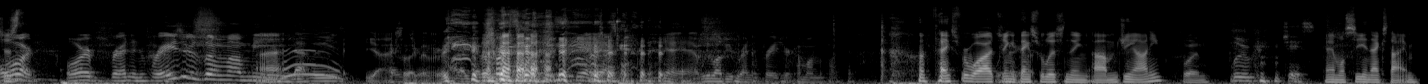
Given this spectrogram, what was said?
Just- or or Brendan Fraser's The Mummy. Ah. that movie yeah I actually like that movie yeah, yeah, yeah, yeah. We love you, Brendan Fraser. Come on the podcast. thanks for watching and thanks for listening. Um, Gianni, when Luke, Chase. and we'll see you next time.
